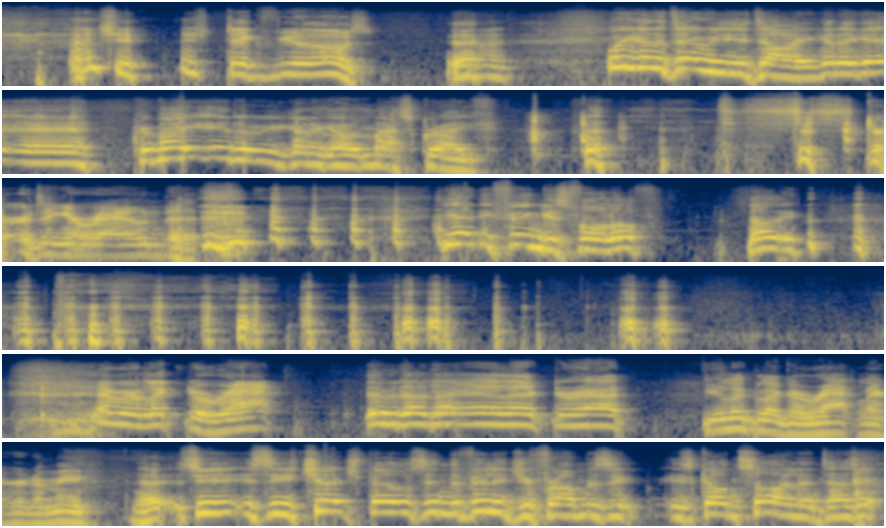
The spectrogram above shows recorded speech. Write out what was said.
Why don't you, why don't you take a few of those? yeah. What are you gonna do when you die? You gonna get uh, cremated, or are you gonna go in mass grave? just skirting around it. yeah, any fingers fall off? Nothing. Ever licked a rat? Ever done that? Yeah, I licked a rat. You look like a rat licker to me. No. Is, the, church bells in the village you're from? Is it is gone silent? Has it?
